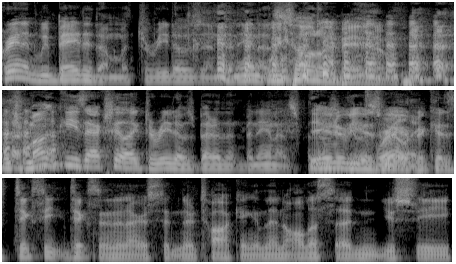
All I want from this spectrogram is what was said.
granted, we baited them with Doritos and bananas. We totally baited them. Which monkeys actually like Doritos better than bananas. for The interview is who- weird because Dixie Dixon and I are sitting there talking, and then all of a sudden you see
